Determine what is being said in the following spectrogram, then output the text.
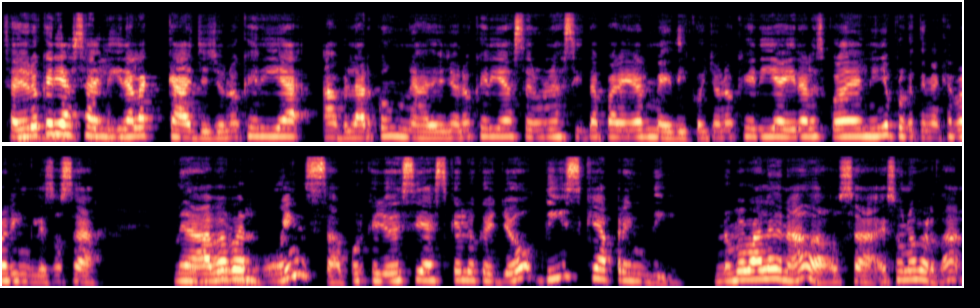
O sea, yo no quería salir a la calle, yo no quería hablar con nadie, yo no quería hacer una cita para ir al médico, yo no quería ir a la escuela del niño porque tenía que hablar inglés. O sea, me daba vergüenza porque yo decía, es que lo que yo dis que aprendí no me vale de nada. O sea, eso no es verdad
